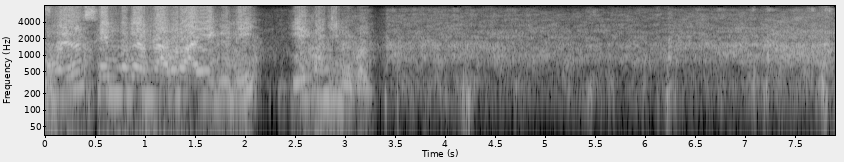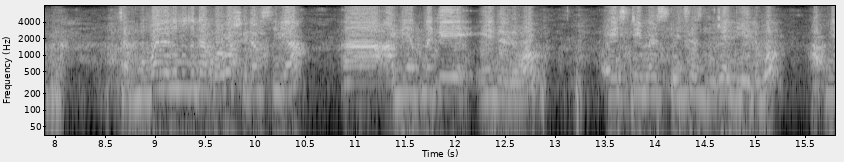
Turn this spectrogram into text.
মোবাইলের সেম ভাবে আমরা আবারও আই এগ্রি দিই, দিয়ে কন্টিনিউ করি। আচ্ছা মোবাইলের জন্য যেটা করব, সেটা হচ্ছে আমি আপনাকে এ দিয়ে দেবো এইচটিএমএল সিএসএস দুটাই দিয়ে দেবো। আপনি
